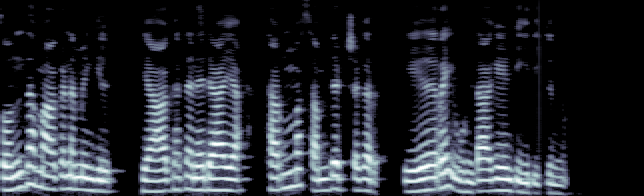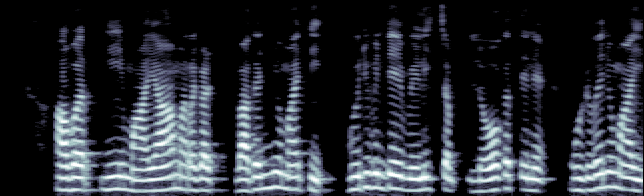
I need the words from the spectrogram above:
സ്വന്തമാകണമെങ്കിൽ ത്യാഗതനരായ ധർമ്മ സംരക്ഷകർ ഏറെ ഉണ്ടാകേണ്ടിയിരിക്കുന്നു. അവർ ഈ മായാമറകൾ വകഞ്ഞുമാറ്റി ഗുരുവിന്റെ വെളിച്ചം ലോകത്തിന് മുഴുവനുമായി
